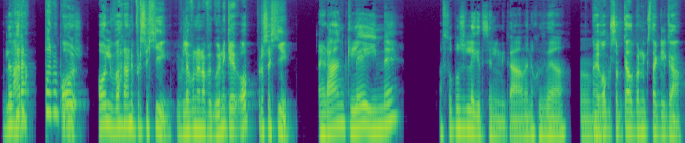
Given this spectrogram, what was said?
Δηλαδή Άρα πάνω από ό, όλοι βαράνε προσοχή. Βλέπουν ένα πιγκουίνι και όπ, προσοχή. Rank λέει είναι. Αυτό πώς λέγεται σε ελληνικά, δεν έχω ιδέα. Εγώ προσωπικά το παίρνω και στα αγγλικά.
